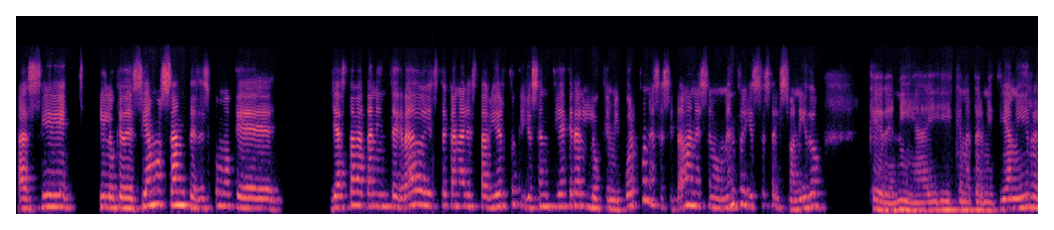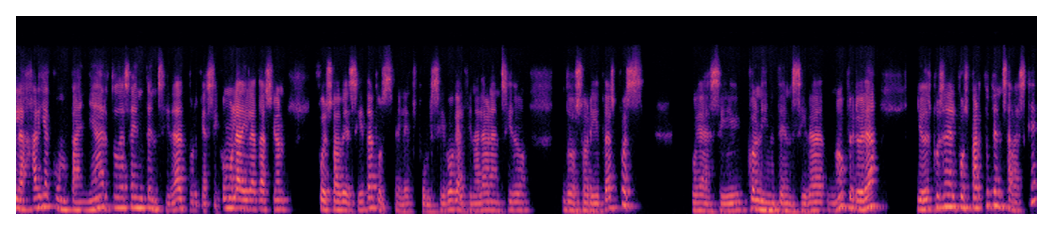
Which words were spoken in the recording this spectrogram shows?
Así, y lo que decíamos antes, es como que ya estaba tan integrado y este canal está abierto que yo sentía que era lo que mi cuerpo necesitaba en ese momento y ese es el sonido que venía y, que me permitía a mí relajar y acompañar toda esa intensidad, porque así como la dilatación fue suavecita, pues el expulsivo, que al final habrán sido dos horitas, pues fue así con intensidad, ¿no? Pero era, yo después en el posparto pensaba, es que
